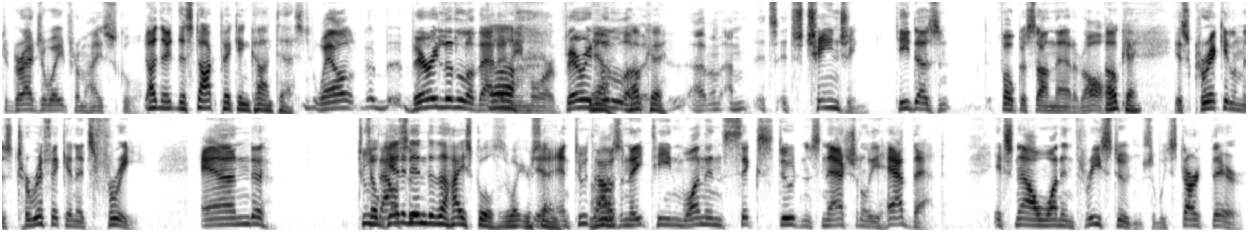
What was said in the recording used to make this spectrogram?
to graduate from high school. Uh, the, the stock picking contest. Well, very little of that Ugh. anymore. Very Yeah, little of okay. it. Um, um, it's it's changing. He doesn't focus on that at all. Okay. His curriculum is terrific and it's free. And uh, So 2000 get it into the high schools, is what you're yeah, saying. in 2018, one in six students nationally had that. It's now one in three students. So we start there.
